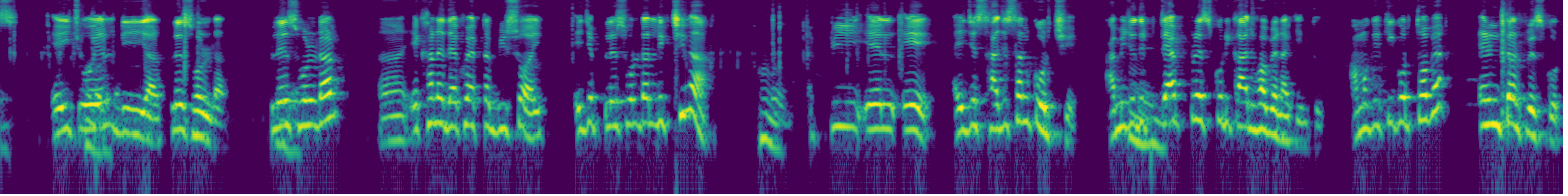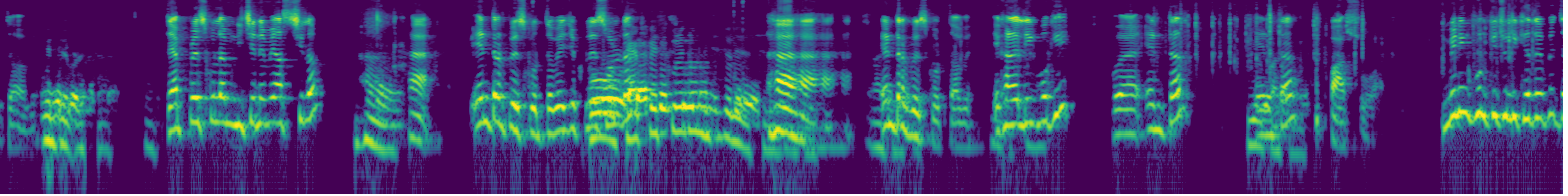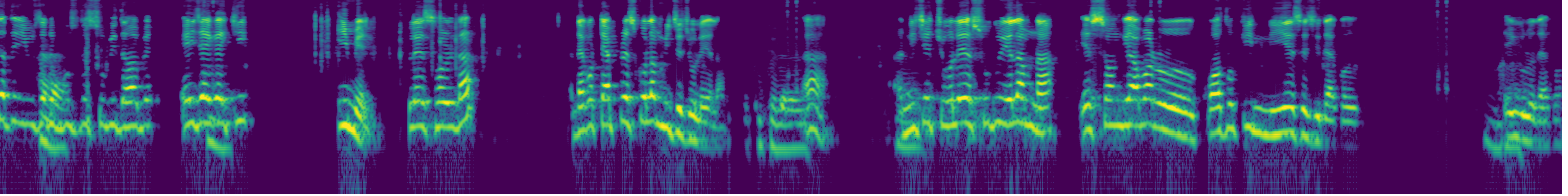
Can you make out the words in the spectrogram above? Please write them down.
H O L D R placeholder placeholder এখানে দেখো একটা বিষয় এই যে প্লেস হোল্ডার লিখছি না? পি এল এ এই যে সাজেশন করছে। আমি যদি। ট্যাব প্রেস করি কাজ হবে না কিন্তু। আমাকে কি করতে হবে? এন্টার প্রেস করতে হবে। আচ্ছা, ট্যাব প্রেস করলে আমি নিচে নেমে আসছিলাম। হ্যাঁ, হ্যাঁ এন্টার প্রেস করতে হবে। এই যে প্লেস হোল্ডার চলে যাচ্ছে। হ্যাঁ হ্যাঁ হ্যাঁ হ্যাঁ। আচ্ছা, এন্টার প্রেস করতে হবে। এখানে লিখব কি? এন্টার এন্টার পাসওয়ার্ড মিনিংফুল কিছু লিখে দেবে যাতে ইউজারে হ্যাঁ। বুঝতে সুবিধা হবে। এই জায়গায় কি? ইমেল প্লেস হোল্ডার দেখো ট্যাব প্রেস করলাম নিচে চলে এলাম। হ্যাঁ নিচে চলে শুধু এলাম না এর সঙ্গে আবার কত কি নিয়ে এসেছি দেখো। এইগুলো দেখো।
